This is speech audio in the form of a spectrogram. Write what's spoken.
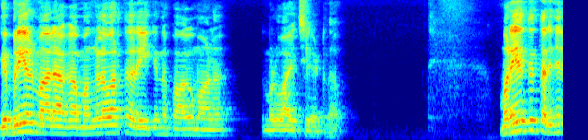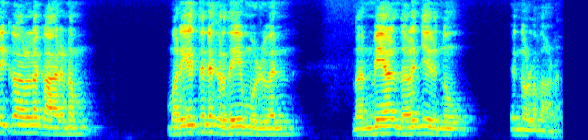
ഗബ്രിയൽ മാലാഹ മംഗളവാർത്ത അറിയിക്കുന്ന ഭാഗമാണ് നമ്മൾ വായിച്ചു കേട്ടത്. മറിയത്തെ തിരഞ്ഞെടുക്കാനുള്ള കാരണം മറിയത്തിന്റെ ഹൃദയം മുഴുവൻ നന്മയാൽ നിറഞ്ഞിരുന്നു എന്നുള്ളതാണ്.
